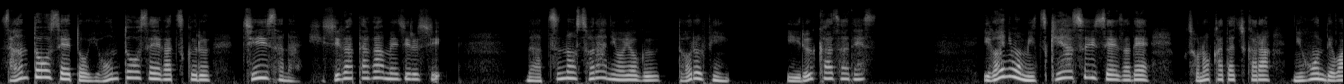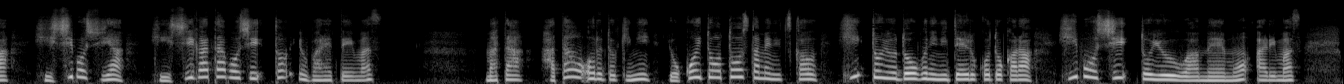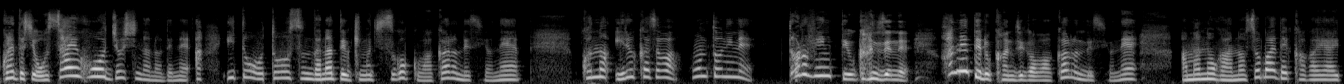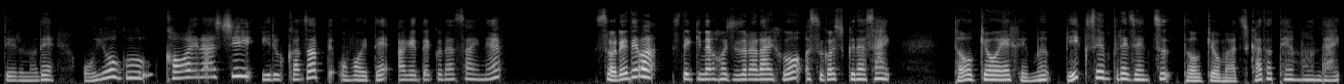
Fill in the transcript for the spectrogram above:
三等星と四等星が作る小さなひし形が目印。夏の空に泳ぐドルフィン、イルカ座です。意外にも見つけやすい星座で、その形から日本ではひし星やひし形星と呼ばれています。また、旗を折るときに横糸を通すために使う火という道具に似ていることから、火星という和名もあります。これ私、お裁縫女子なのでね、あ、糸を通すんだなっていう気持ちすごくわかるんですよね。このイルカ座は本当にね、ドルフィンっていう感じでね、跳ねてる感じがわかるんですよね。天の川のそばで輝いているので、泳ぐ可愛らしいイルカ座って覚えてあげてくださいね。それでは素敵な星空ライフをお過ごしください。東京 FM ビクセンプレゼンツ東京街角天文台。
